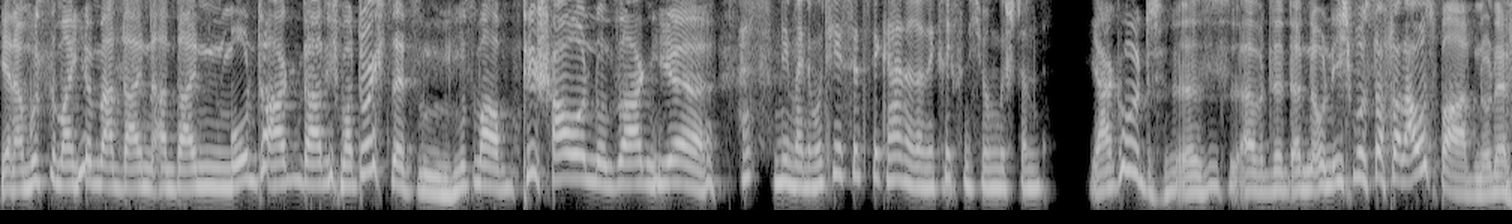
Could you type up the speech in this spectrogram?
Ja, da musst du mal hier an deinen, an deinen Montagen da dich mal durchsetzen. Musst mal auf den Tisch hauen und sagen, hier, Was? Nee, meine Mutti ist jetzt Veganerin. Die kriegst du nicht umgestimmt. ja gut, ist, und ich muss das dann ausbaden, oder? Ja,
